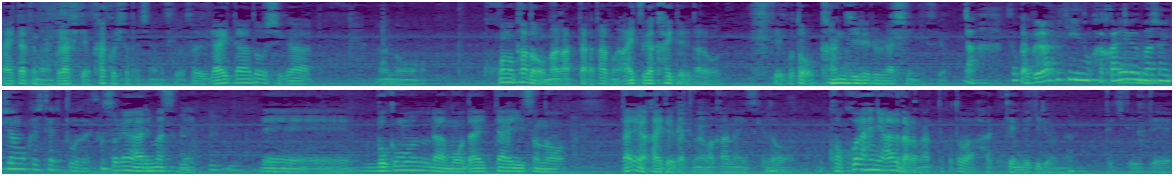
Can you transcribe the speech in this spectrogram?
ライターっていうのはグラフィティを書く人たちなんですけどそういうライター同士があのここの角を曲がったら多分あいつが書いてるだろうっていうことを感じれるらしいんですよ。あそうかグラフィティの書かれる場所に注目してるってことですか、それはありますね。で僕もらもう大体その誰が書いてるかっていうのは分かんないですけど、うん、ここら辺にあるだろうなってことは発見できるようになってきていて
